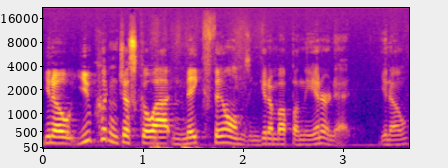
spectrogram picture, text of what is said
you know, you couldn't just go out and make films and get them up on the internet, you know.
